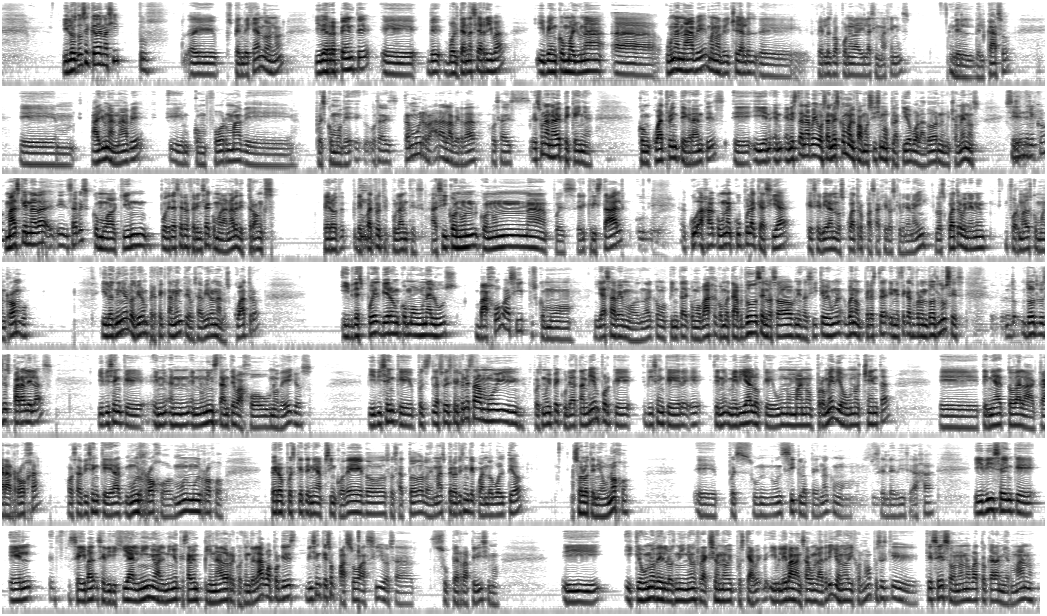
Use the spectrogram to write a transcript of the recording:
Y los dos se quedan así, pues, eh, pues, pendejeando, ¿no? Y de repente eh, de- voltean hacia arriba y ven como hay una, ah, una nave. Bueno, de hecho ya les, eh, Fer les va a poner ahí las imágenes del, del caso. Hay una nave eh, con forma de, pues como de, o sea, está muy rara la verdad. O sea, es, es una nave pequeña con cuatro integrantes eh, y en, en- en esta nave, o sea, no es como el famosísimo platillo volador, ni mucho menos. ¿Cilíndrico? Más que nada, eh, ¿sabes? Como a quién podría hacer referencia como la nave de Trunks, pero de, de cuatro tripulantes, así con un, con una, pues, el cristal, Cúpula. cu- ajá, con una cúpula que hacía que se vieran los cuatro pasajeros que venían ahí. Los cuatro venían en- formados como en rombo. Y los niños los vieron perfectamente, o sea, vieron a los cuatro y después vieron como una luz bajó así, pues como ya sabemos, ¿no? Como pinta, como baja, como te abducen los ovnis, así que una- bueno, pero este- en este caso fueron dos luces, do- dos luces paralelas y dicen que en, un instante bajó uno de ellos. Y dicen que pues la, su descripción estaba muy, pues, muy peculiar también porque dicen que eh, medía lo que un humano promedio, un 80, eh, tenía toda la cara roja, o sea, dicen que era muy rojo, muy, muy rojo, pero pues que tenía cinco dedos, o sea, todo lo demás, pero dicen que cuando volteó solo tenía un ojo, eh, pues un, un cíclope, ¿no? Como se le dice, ajá. Y dicen que él se iba, se dirigía al niño, al niño que estaba empinado recogiendo el agua, porque dicen que eso pasó así, o sea, súper rapidísimo. Y, y que uno de los niños reaccionó y pues que a y le iba a lanzar un ladrillo, ¿no? Dijo, no, pues es que, ¿qué es eso? No, no va a tocar a mi hermano.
